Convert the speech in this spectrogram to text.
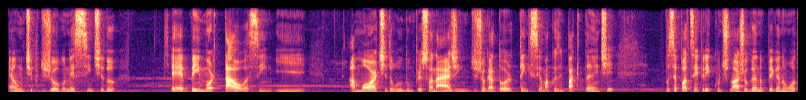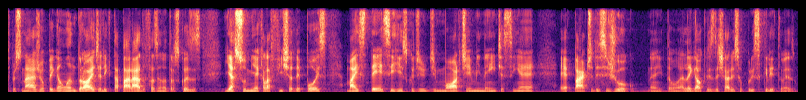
é um tipo de jogo nesse sentido é bem mortal, assim, e a morte de um personagem de jogador tem que ser uma coisa impactante você pode sempre continuar jogando pegando um outro personagem, ou pegar um android ali que tá parado fazendo outras coisas e assumir aquela ficha depois, mas ter esse risco de, de morte eminente, assim, é, é parte desse jogo, né? Então é legal que eles deixaram isso por escrito mesmo.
